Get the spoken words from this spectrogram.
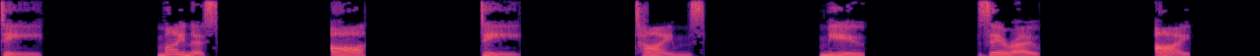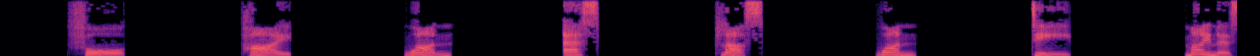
D minus R D times mu zero I 4 pi 1 s plus 1 d minus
